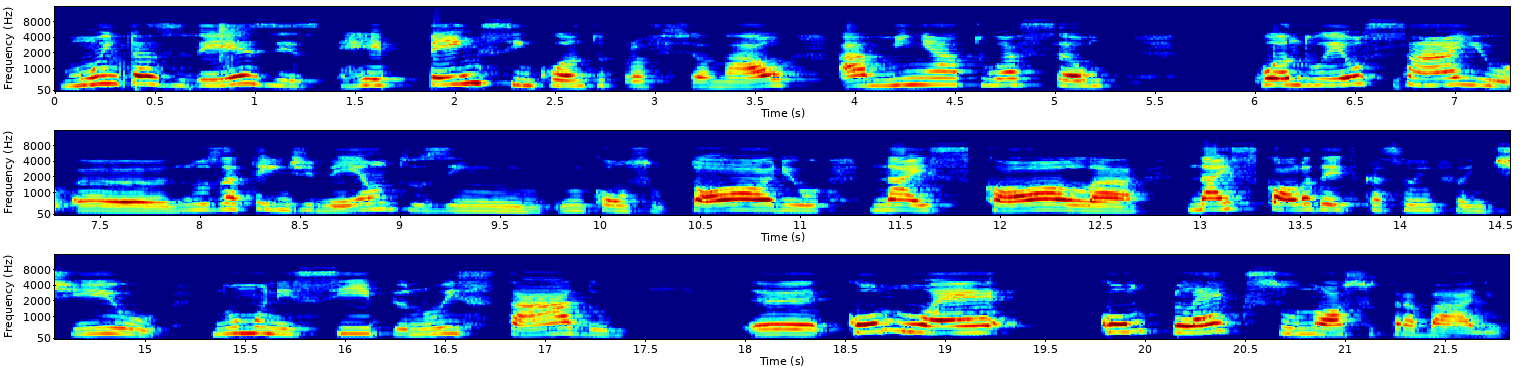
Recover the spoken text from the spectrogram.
muitas vezes, repense enquanto profissional a minha atuação, quando eu saio uh, nos atendimentos em, em, consultório, na escola, na escola da educação infantil, no município, no estado, uh, como é complexo o nosso trabalho.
